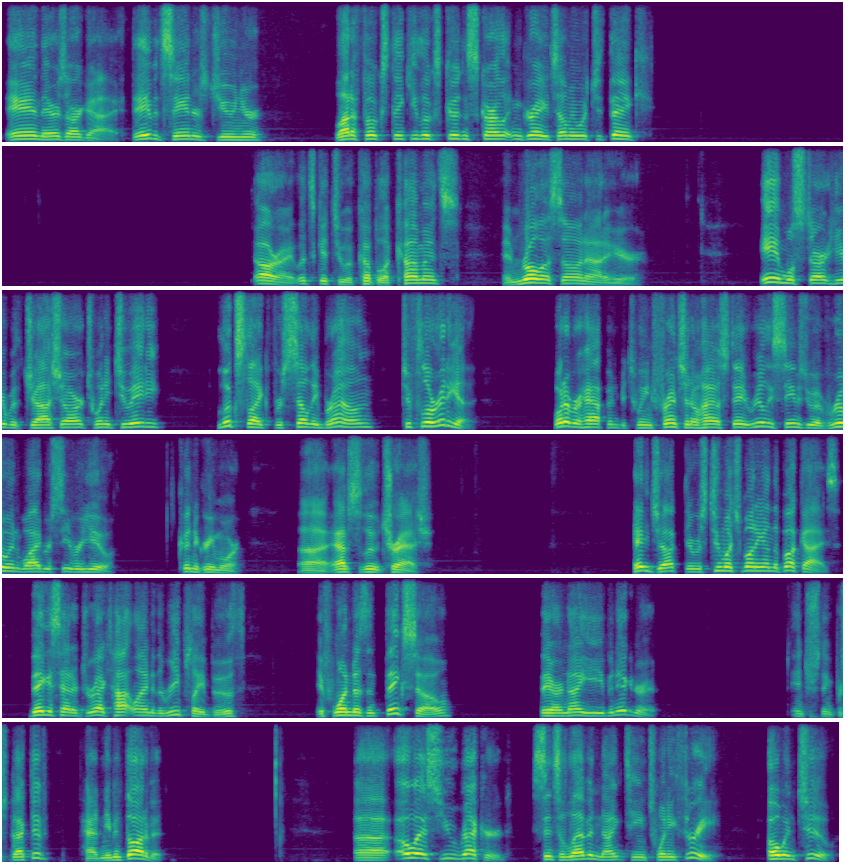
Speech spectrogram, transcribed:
And there's our guy, David Sanders Jr. A lot of folks think he looks good in scarlet and gray. Tell me what you think. All right, let's get to a couple of comments and roll us on out of here. And we'll start here with Josh R. 2280. Looks like for Sully Brown to Floridia. Whatever happened between Ffrench and Ohio State really seems to have ruined wide receiver U. Couldn't agree more. Uh, absolute trash. Hey, Juck, there was too much money on the Buckeyes. Vegas had a direct hotline to the replay booth. If one doesn't think so, they are naive and ignorant. Interesting perspective. Hadn't even thought of it. Uh, OSU record since 11 19 23, 0 and 2.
